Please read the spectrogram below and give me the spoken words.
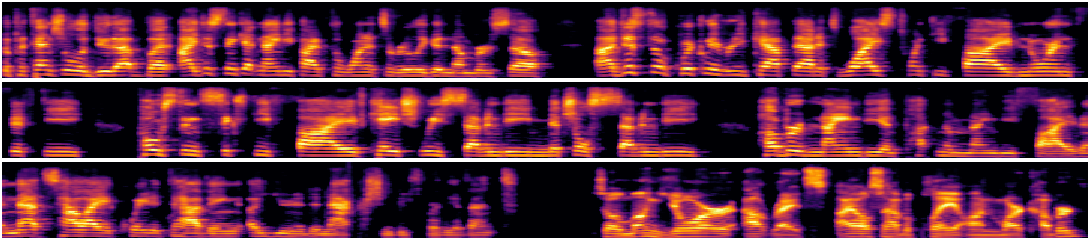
the potential to do that. But I just think at 95 to 1, it's a really good number. So uh, just to quickly recap that, it's Wise 25, Noren 50, Poston 65, KH Lee 70, Mitchell 70, Hubbard 90, and Putnam 95. And that's how I equated to having a unit in action before the event. So among your outrights, I also have a play on Mark Hubbard.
